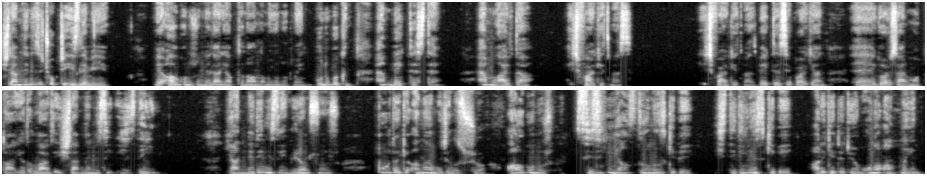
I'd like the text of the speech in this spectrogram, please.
İşlemlerinizi çokça izlemeyi ve algonuzun neler yaptığını anlamayı unutmayın. Bunu bakın hem backtest'te hem live'da hiç fark etmez. Hiç fark etmez. Backtest yaparken e, görsel modda ya da live'da işlemlerinizi izleyin. Yani neden izleyin biliyor musunuz? Buradaki ana amacınız şu. Algonuz sizin yazdığınız gibi, istediğiniz gibi hareket ediyor mu? Onu anlayın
